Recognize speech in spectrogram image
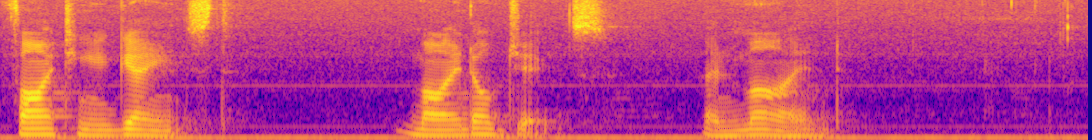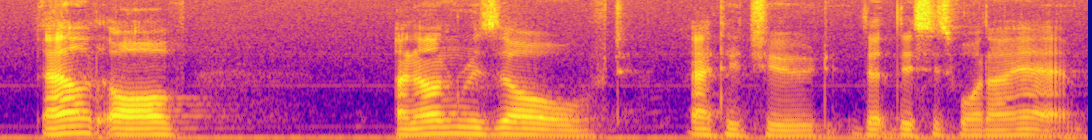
fighting against mind objects and mind out of an unresolved attitude that this is what I am.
